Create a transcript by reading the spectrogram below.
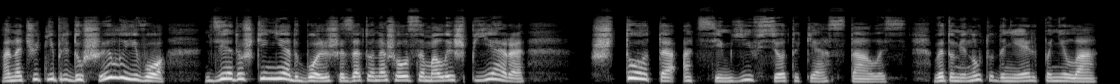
Она чуть не придушила его. Дедушки нет больше, зато нашелся малыш Пьера. Что-то от семьи все-таки осталось. В эту минуту Даниэль поняла.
